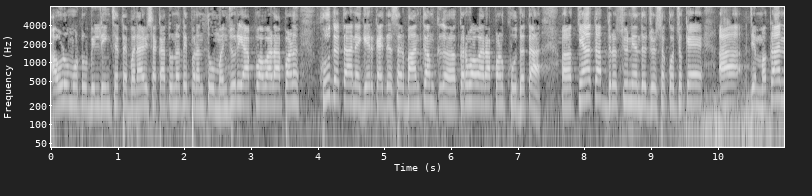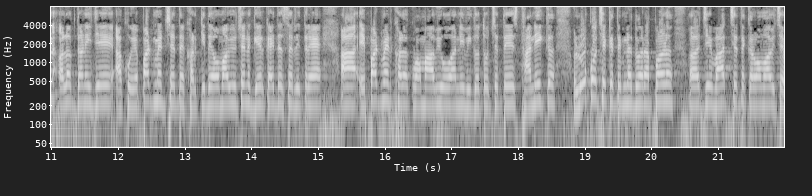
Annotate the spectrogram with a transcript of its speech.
આવડું મોટું બિલ્ડિંગ છે તે બનાવી શકાતું નથી, પરંતુ મંજૂરી આપવાવાળા પણ ખુદ હતા અને ગેરકાયદેસર બાંધકામ કરવાવાળા પણ ખુદ હતા. ક્યાંક આપ દ્રશ્યોની અંદર જોઈ શકો છો કે આ જે મકાન અલગધણી જે આખું એપાર્ટમેન્ટ છે તે ખડકી દેવામાં આવ્યું છે અને ગેરકાયદેસર રીતે આ એપાર્ટમેન્ટ ખડકવામાં આવ્યું હોવાની વિગતો છે તે સ્થાનિક લોકો છે કે તેમના દ્વારા પણ જે વાત છે તે કરવામાં આવી છે.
